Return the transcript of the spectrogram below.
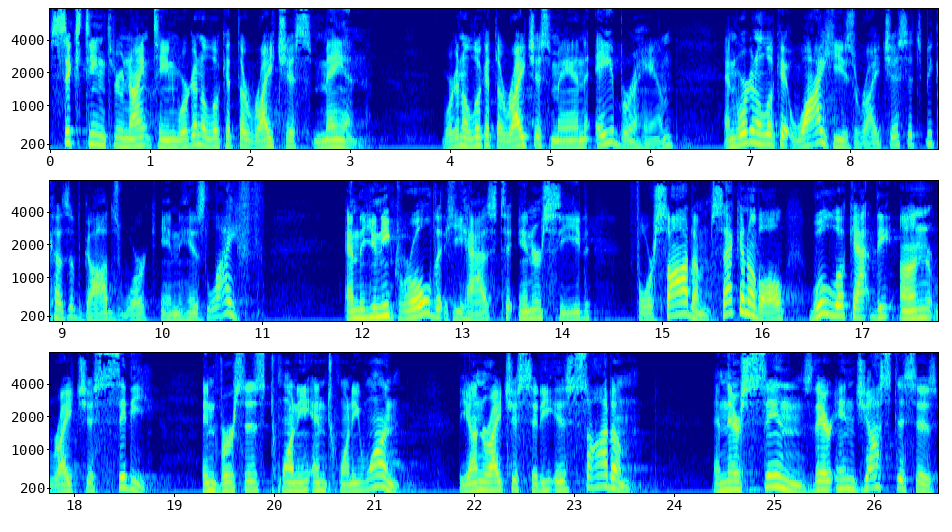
16 through 19, we're going to look at the righteous man. We're going to look at the righteous man, Abraham, and we're going to look at why he's righteous. It's because of God's work in his life and the unique role that he has to intercede for Sodom. Second of all, we'll look at the unrighteous city in verses 20 and 21. The unrighteous city is Sodom, and their sins, their injustices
